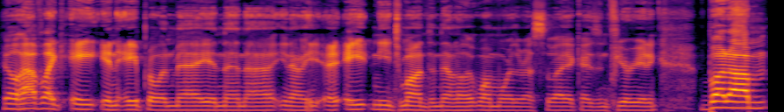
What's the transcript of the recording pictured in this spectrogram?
He'll have like eight in April and May, and then uh, you know he, eight in each month, and then he'll hit one more the rest of the way. That guy's infuriating. But um,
